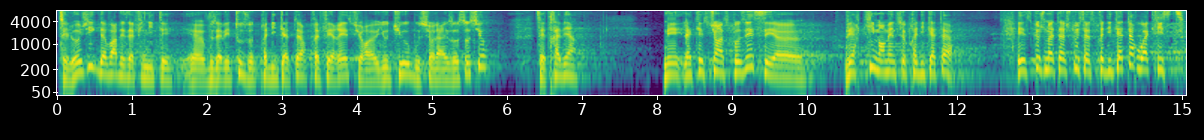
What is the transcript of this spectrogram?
C'est logique d'avoir des affinités. Euh, vous avez tous votre prédicateur préféré sur euh, YouTube ou sur les réseaux sociaux. C'est très bien. Mais la question à se poser, c'est euh, vers qui m'emmène ce prédicateur? Est-ce que je m'attache plus à ce prédicateur ou à Christ?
